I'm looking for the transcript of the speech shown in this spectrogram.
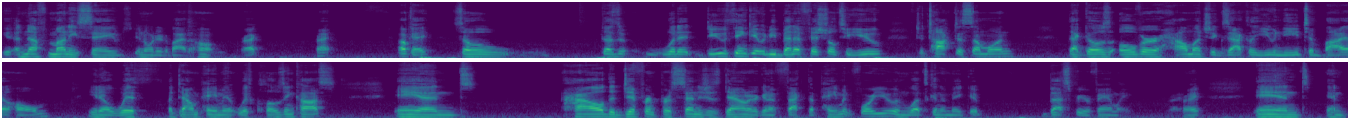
enough money saved in order to buy the home, correct? Right. Okay. So does it would it do you think it would be beneficial to you to talk to someone that goes over how much exactly you need to buy a home, you know, with a down payment, with closing costs, and how the different percentages down are going to affect the payment for you and what's going to make it best for your family, right? And and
